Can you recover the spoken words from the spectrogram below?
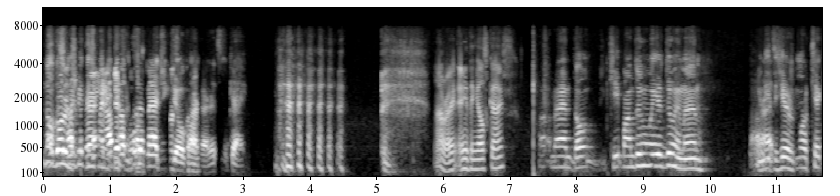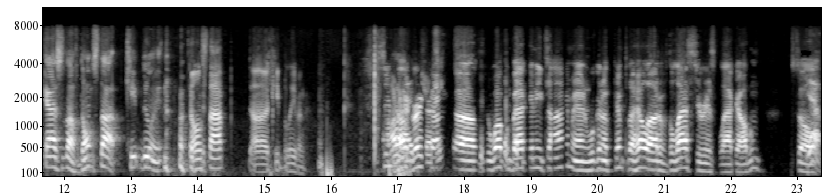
No, I'll go to this I'll, be- put, I'll, I'll put a magic Let's joke go on there. It's okay. all right. Anything else, guys? Uh, man, don't keep on doing what you're doing, man. All you right. need to hear more kick-ass stuff. Don't stop. Keep doing it. Don't stop. Uh, keep believing. Seems All like right, a great guy. Uh, you're welcome back anytime, and we're gonna pimp the hell out of the last Serious Black album. So Yeah,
